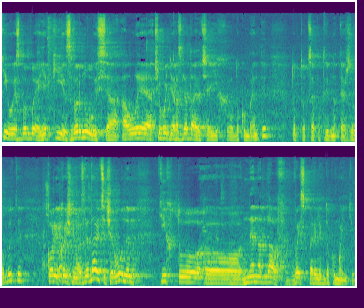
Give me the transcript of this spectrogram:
ті ОСББ, які звернулися, але сьогодні розглядаються їх документи, тобто це потрібно теж зробити. Коричневим розглядаються, червоним ті, хто о, не надав весь перелік документів.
